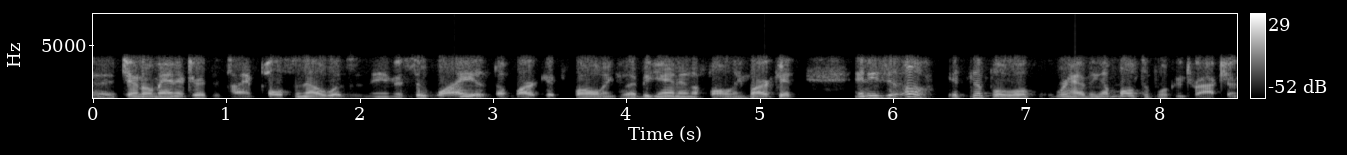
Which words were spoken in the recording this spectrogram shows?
uh, general manager at the time, Paul Snell was his name. I said, "Why is the market falling?" Because I began in a falling market, and he said, "Oh, it's simple. We're having a multiple contraction."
